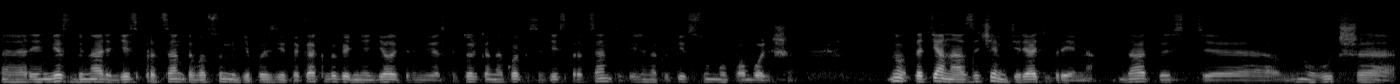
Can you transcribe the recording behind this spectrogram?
Реинвест в бинаре 10% от суммы депозита. Как выгоднее делать реинвест? Как только накопится 10% или накупить сумму побольше – ну, Татьяна, а зачем терять время? Да, то есть, э, ну, лучше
